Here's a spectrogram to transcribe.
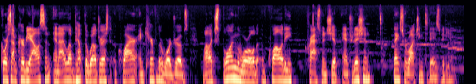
Of course, I'm Kirby Allison, and I love to help the well-dressed acquire and care for their wardrobes while exploring the world of quality, craftsmanship, and tradition. Thanks for watching today's video.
